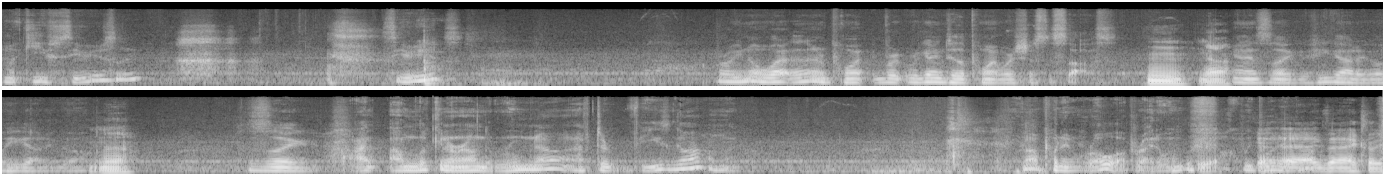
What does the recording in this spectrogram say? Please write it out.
I'm like, Keith, seriously? Serious? Bro, you know what? At the point, we're, we're getting to the point where it's just a sauce. Mm, yeah. And it's like, if he gotta go, he gotta go. Yeah. It's like, I, I'm looking around the room now after V's gone. I'm like, I'm not putting row up right away. The fuck we Yeah, up? exactly.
